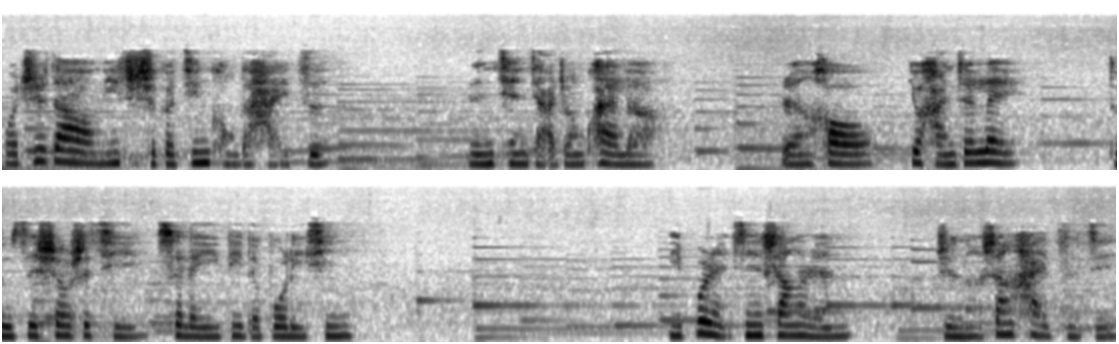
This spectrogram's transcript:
我知道你只是个惊恐的孩子，人前假装快乐，人后又含着泪，独自收拾起碎了一地的玻璃心。你不忍心伤人，只能伤害自己。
